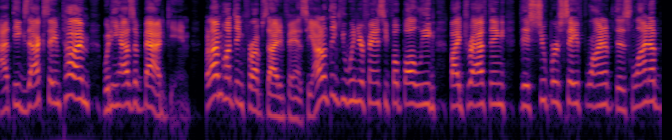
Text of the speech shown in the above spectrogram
at the exact same time when he has a bad game. But I'm hunting for upside in fantasy. I don't think you win your fantasy football league by drafting this super safe lineup, this lineup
